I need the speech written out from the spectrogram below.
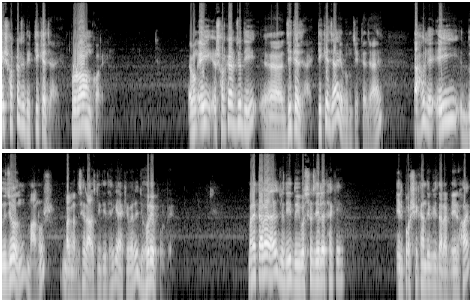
এই সরকার যদি টিকে যায়, প্রলয়ন করে এবং এই সরকার যদি জিতে যায়, টিকে যায় এবং জিতে যায়, তাহলে এই দুজন মানুষ বাংলাদেশের রাজনীতি থেকে একেবারে ঝরে পড়বে। মানে তারা যদি দুই বছর জেলে থাকে, এরপর সেখান থেকে তারা বের হয়,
